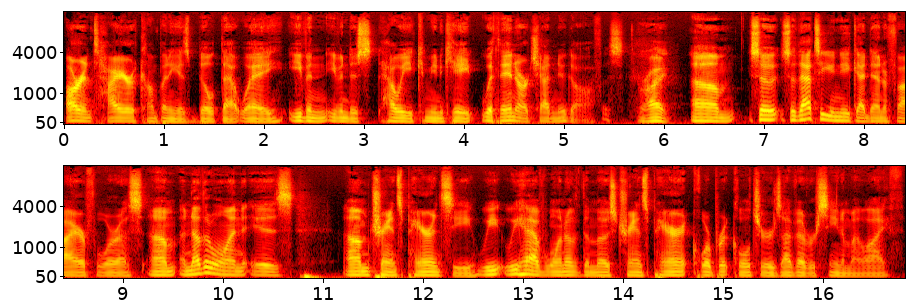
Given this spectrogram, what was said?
our entire company is built that way. Even even just how we communicate within our Chattanooga office. Right. Um, so so that's a unique identifier for us. Um, another one is um, transparency. We we have one of the most transparent corporate cultures I've ever seen in my life.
